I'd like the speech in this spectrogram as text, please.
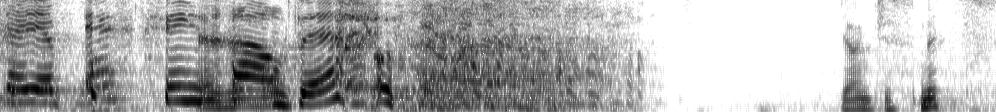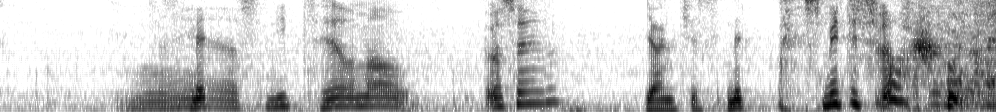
Jij hebt echt geen schaamte, hè? Jantje Smits. Nee, dat is niet helemaal... Wat zei je? Jantje Smit. Smit is wel goed.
